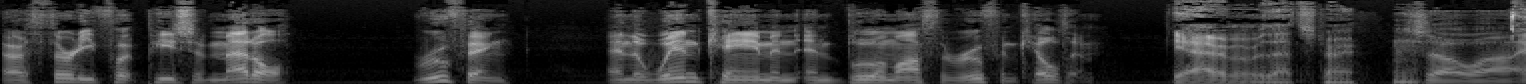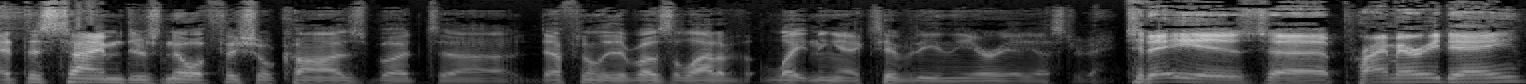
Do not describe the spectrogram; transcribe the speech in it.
or 30 foot piece of metal roofing, and the wind came and, and blew him off the roof and killed him. Yeah, I remember that story. Hmm. So uh, at this time, there's no official cause, but uh, definitely there was a lot of lightning activity in the area yesterday. Today is uh, primary day,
